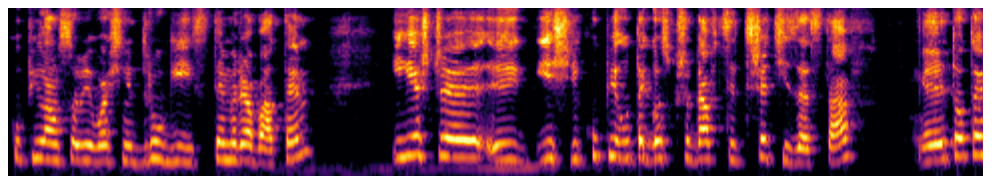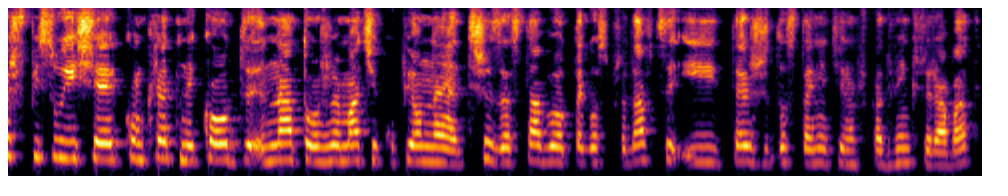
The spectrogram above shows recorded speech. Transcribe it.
Kupiłam sobie właśnie drugi z tym rabatem i jeszcze, y, jeśli kupię u tego sprzedawcy trzeci zestaw, y, to też wpisuje się konkretny kod na to, że macie kupione trzy zestawy od tego sprzedawcy i też dostaniecie na przykład większy rabat.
